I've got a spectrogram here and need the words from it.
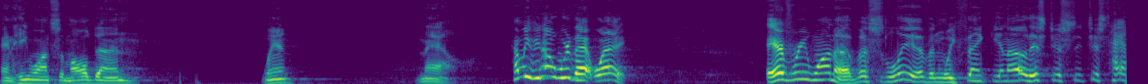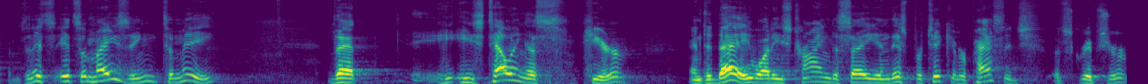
and he wants them all done when? Now. How many of you know we're that way? Every one of us live and we think, you know, this just it just happens. And it's it's amazing to me that he's telling us here and today what he's trying to say in this particular passage of scripture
